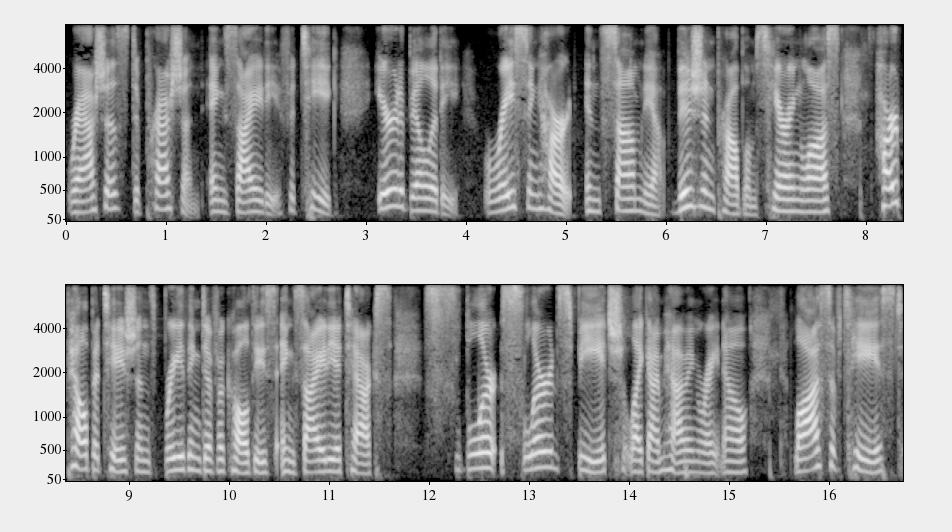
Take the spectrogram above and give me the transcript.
rashes, depression, anxiety, fatigue, irritability, racing heart, insomnia, vision problems, hearing loss, heart palpitations, breathing difficulties, anxiety attacks, slur- slurred speech, like I'm having right now, loss of taste,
